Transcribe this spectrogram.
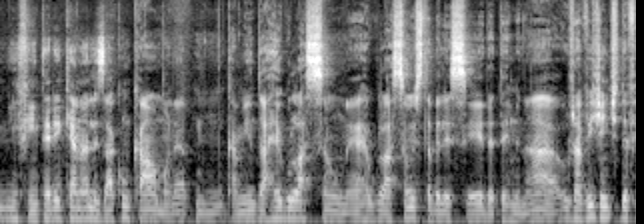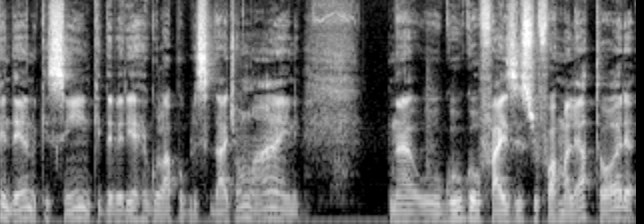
enfim, teria que analisar com calma, né, um caminho da regulação, né, a regulação estabelecer, determinar. Eu já vi gente defendendo que sim, que deveria regular publicidade online. Né, o Google faz isso de forma aleatória.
